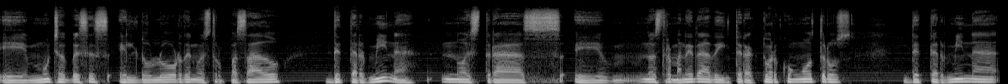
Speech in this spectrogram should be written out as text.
Eh, muchas veces el dolor de nuestro pasado determina nuestras, eh, nuestra manera de interactuar con otros, determina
